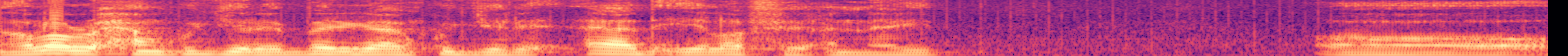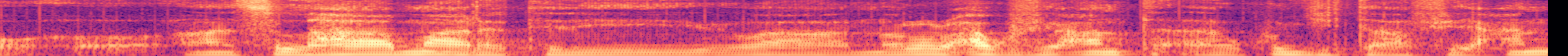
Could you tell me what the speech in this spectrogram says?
nolol waxaan ku jiray berigaan ku jiray aada iila fiicnayd oo aan islahaa maaragtay nolol waxaa ku fiicanta ku jirtaa fiican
